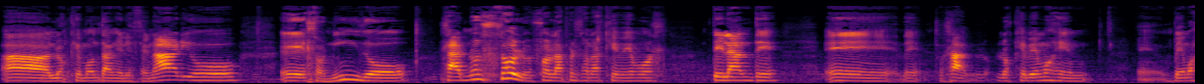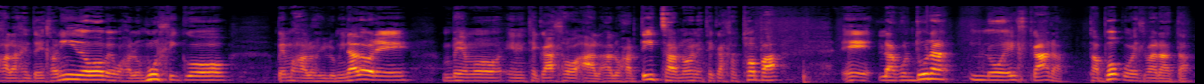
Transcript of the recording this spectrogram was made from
uh, los que montan el escenario, eh, sonido. O sea, no solo son las personas que vemos delante, eh, de, o sea, los que vemos en... Eh, vemos a la gente de sonido, vemos a los músicos, vemos a los iluminadores, vemos en este caso a, a los artistas, ¿no? En este caso Topa. Eh, la cultura no es cara, tampoco es barata,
